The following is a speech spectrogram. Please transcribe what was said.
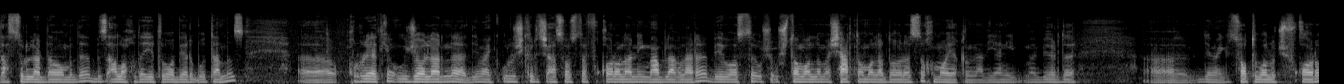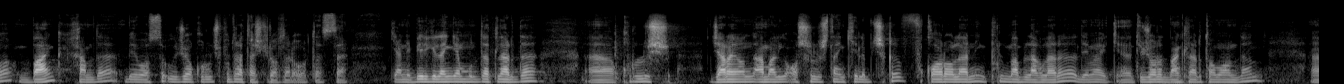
dasturlar davomida biz alohida e'tibor berib o'tamiz. E, qurilayotgan uy joylarni demak ulush kiritish asosida fuqarolarning mablag'lari bevosita o'sha uch tomonlama shartnomalar doirasida himoya qilinadi. Ya'ni bu yerda e, demak sotib oluvchi fuqaro bank hamda bevosita uy joy quruvchi pudrat tashkilotlari o'rtasida. Ya'ni belgilangan muddatlarda qurilish jarayonni amalga oshirilishidan kelib chiqib fuqarolarning pul mablag'lari demak tijorat banklari tomonidan E,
